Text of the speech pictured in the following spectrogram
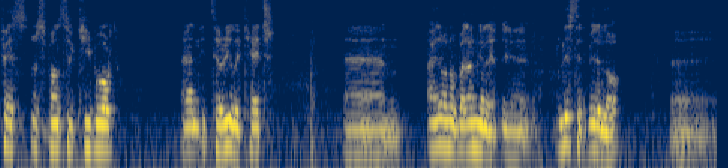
fast responsive keyboard and it's a really catch. And I don't know but I'm gonna uh, list it very low. Uh,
